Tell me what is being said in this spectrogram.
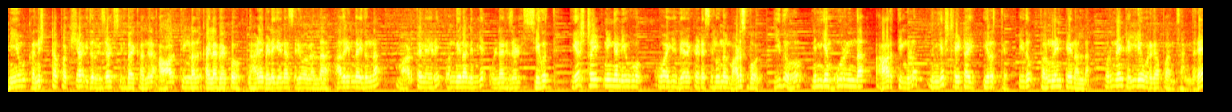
ನೀವು ಕನಿಷ್ಠ ಪಕ್ಷ ಇದ್ರ ರಿಸಲ್ಟ್ ಸಿಗ್ಬೇಕಂದ್ರೆ ಆರು ತಿಂಗಳಾದ್ರೂ ಕಾಯ್ಲೇಬೇಕು. ನಾಳೆ ಬೆಳಗ್ಗೆನೇ ಸರಿ ಹೋಗಲ್ಲ. ಆದ್ರಿಂದ ಇದನ್ನ ಮಾಡ್ತಾನೆ ಇರಿ. ಒಂದಿನ ನಿಮ್ಗೆ ಒಳ್ಳೆ ರಿಸಲ್ಟ್ ಸಿಗುತ್ತೆ. ಏರ್ ಸ್ಟ್ರೈಟ್ನಿಂಗ್ ನೀವು ಹೋಗಿ ಬೇರೆ ಕಡೆ ಸೆಲೂನ್ ಅಲ್ಲಿ ಮಾಡಿಸ್ಬೋದು. ಇದು ನಿಮ್ಗೆ ಮೂರರಿಂದ ಆರು ತಿಂಗಳು ನಿಮ್ಗೆ ಸ್ಟ್ರೈಟ್ ಆಗಿ ಇರುತ್ತೆ. ಇದು ಪರ್ಮನೆಂಟ್ ಏನಲ್ಲ. ಪರ್ಮನೆಂಟ್ ಎಲ್ಲಿವರೆಗಪ್ಪ ಅಂತಂದ್ರೆ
